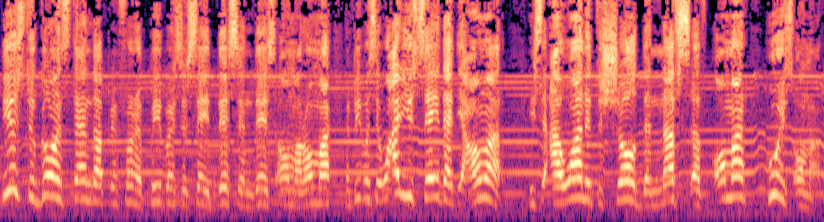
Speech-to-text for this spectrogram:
He used to go and stand up in front of people and say this and this, Omar, Omar. And people say, why do you say that, Ya Omar? He said, I wanted to show the nafs of Omar. Who is Omar?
